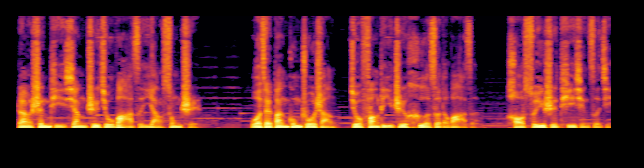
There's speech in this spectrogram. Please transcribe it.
让身体像只旧袜子一样松弛。我在办公桌上就放着一只褐色的袜子，好随时提醒自己。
